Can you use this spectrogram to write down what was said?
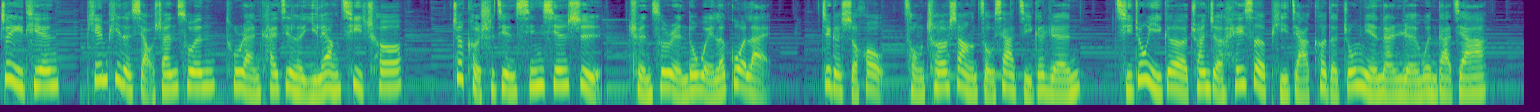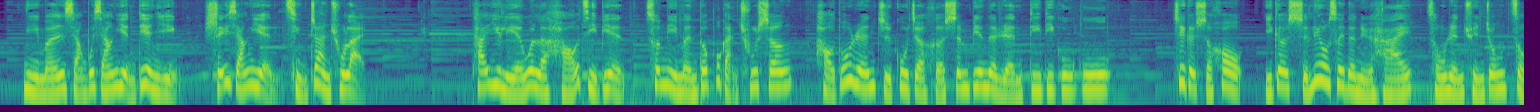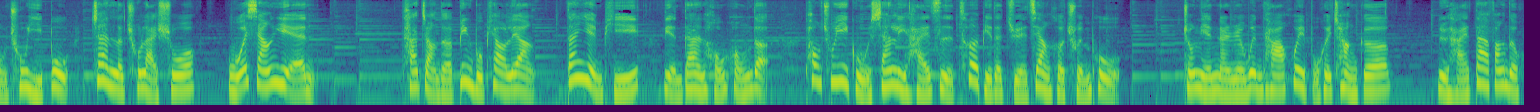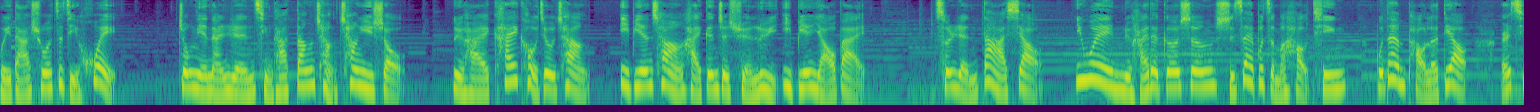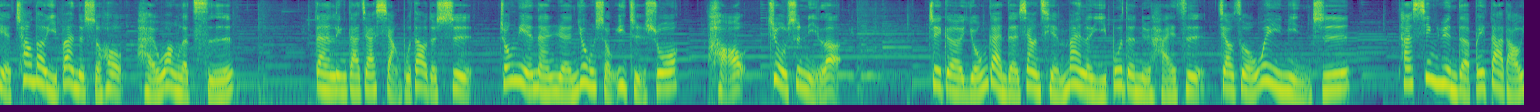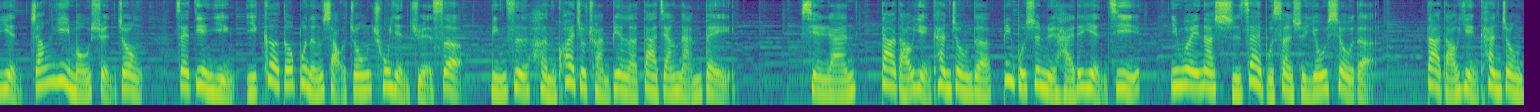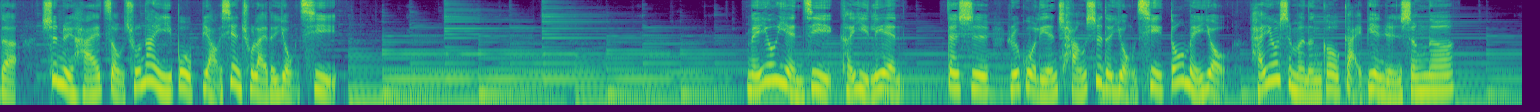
这一天，偏僻的小山村突然开进了一辆汽车，这可是件新鲜事，全村人都围了过来。这个时候，从车上走下几个人，其中一个穿着黑色皮夹克的中年男人问大家：“你们想不想演电影？谁想演，请站出来。”他一连问了好几遍，村民们都不敢出声，好多人只顾着和身边的人嘀嘀咕咕。这个时候。一个十六岁的女孩从人群中走出一步，站了出来，说：“我想演。”她长得并不漂亮，单眼皮，脸蛋红红的，透出一股山里孩子特别的倔强和淳朴。中年男人问她会不会唱歌，女孩大方的回答说自己会。中年男人请她当场唱一首，女孩开口就唱，一边唱还跟着旋律一边摇摆，村人大笑。因为女孩的歌声实在不怎么好听，不但跑了调，而且唱到一半的时候还忘了词。但令大家想不到的是，中年男人用手一指说：“好，就是你了。”这个勇敢的向前迈了一步的女孩子叫做魏敏芝，她幸运的被大导演张艺谋选中，在电影《一个都不能少》中出演角色，名字很快就传遍了大江南北。显然，大导演看中的并不是女孩的演技，因为那实在不算是优秀的。大导演看中的是女孩走出那一步表现出来的勇气。没有演技可以练，但是如果连尝试的勇气都没有，还有什么能够改变人生呢？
